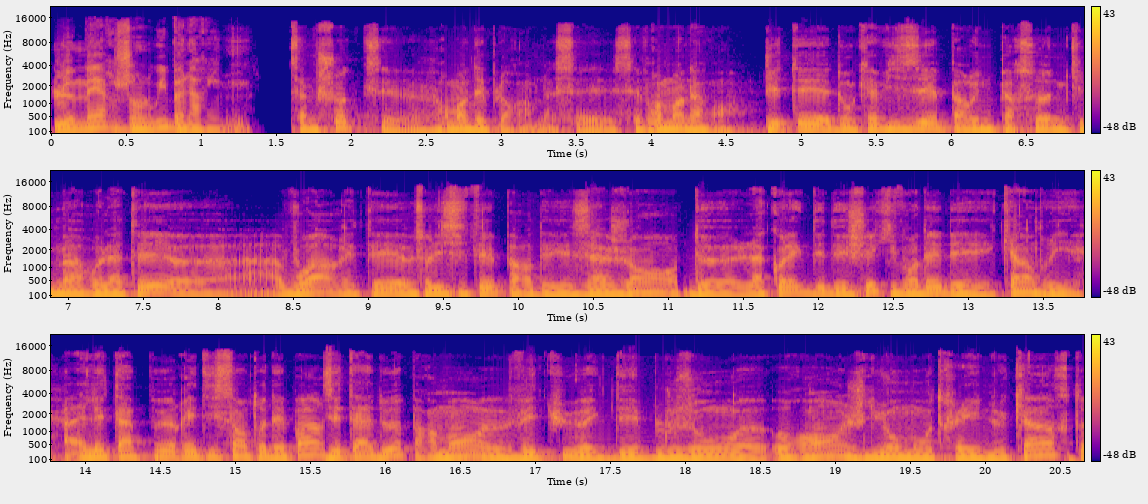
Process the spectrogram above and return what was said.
Le maire Jean-Louis Ballarini. Ça me choque, c'est vraiment déplorable, c'est vraiment navrant. J'étais donc avisé par une personne qui m'a relaté euh, avoir été sollicité par des agents de la collecte des déchets qui vendaient des calendriers. Elle était un peu réticente au départ. Ils étaient à deux apparemment, euh, vêtus avec des blousons euh, orange. Lui ont montré une carte.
